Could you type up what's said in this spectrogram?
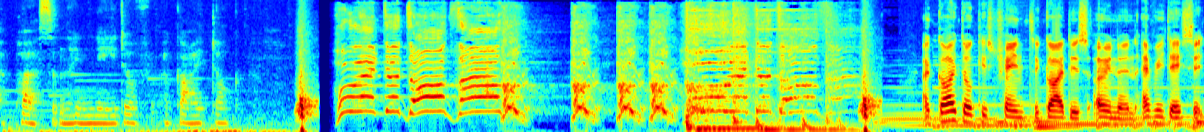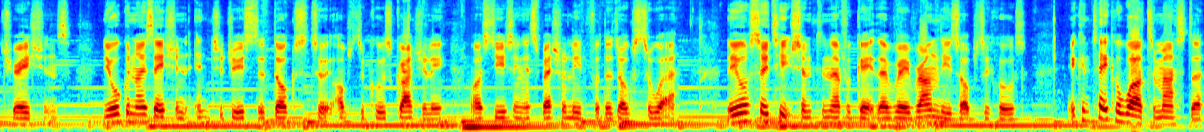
a person in need of a guide dog. Who let the dogs out? A guide dog is trained to guide its owner in everyday situations. The organisation introduced the dogs to obstacles gradually whilst using a special lead for the dogs to wear. They also teach them to navigate their way around these obstacles. It can take a while to master,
